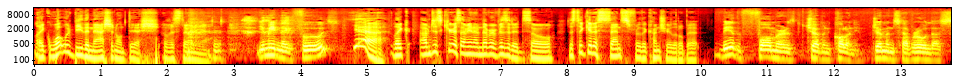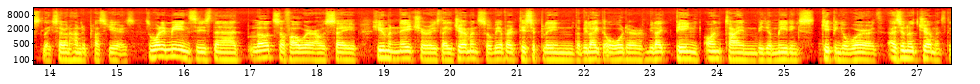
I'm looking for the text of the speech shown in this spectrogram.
like what would be the national dish of Estonia? you mean like food? Yeah, like I'm just curious. I mean, I've never visited, so just to get a sense for the country a little bit. We are the former German colony. Germans have ruled us like 700 plus years. So what it means is that lots of our, I would say, human nature is like Germans. So we are very disciplined. We like the order. We like being on time with your meetings, keeping your word. As you know, Germans, the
